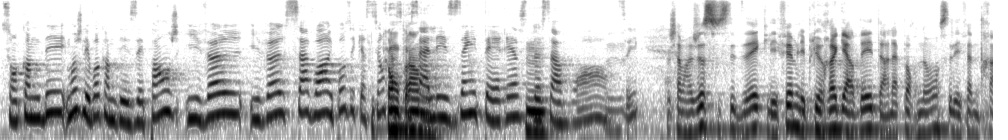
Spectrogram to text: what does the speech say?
sont comme des, moi je les vois comme des éponges, ils veulent, ils veulent savoir, ils posent des questions parce que ça les intéresse de Mm. savoir, tu sais. J'aimerais juste aussi dire que les films les plus regardés dans la porno, c'est les films trans.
